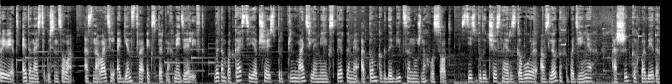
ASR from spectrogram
Привет, это Настя Гусенцова, основатель агентства экспертных медиалифт. В этом подкасте я общаюсь с предпринимателями и экспертами о том, как добиться нужных высот. Здесь будут честные разговоры о взлетах и падениях, ошибках, победах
